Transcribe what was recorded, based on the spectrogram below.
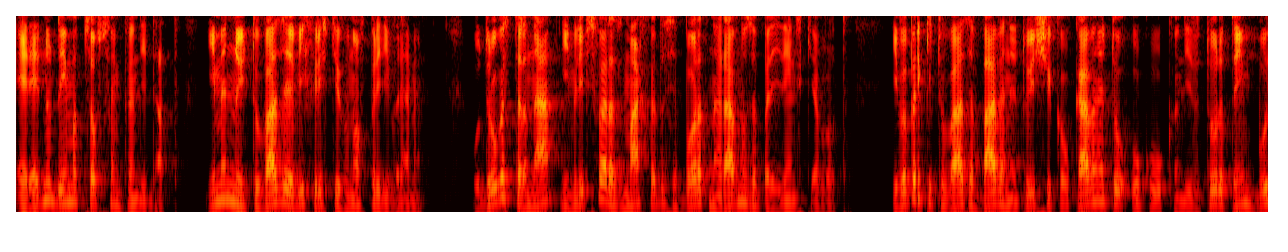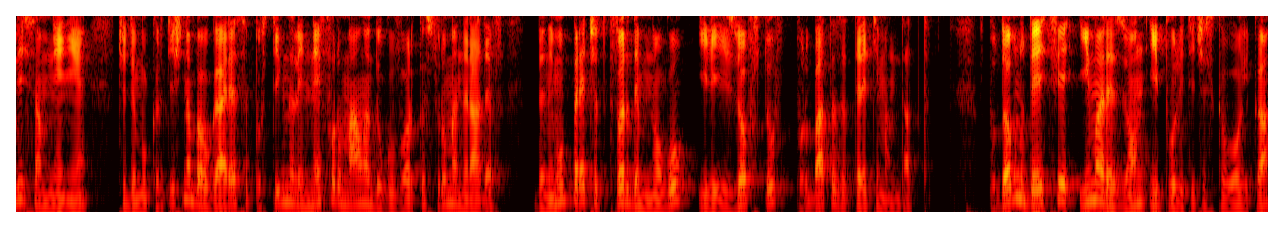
е редно да имат собствен кандидат. Именно и това заяви Христо Иванов преди време. От друга страна, им липсва размаха да се борят наравно за президентския вод. И въпреки това, забавянето и шикалкаването около кандидатурата им буди съмнение, че Демократична България са постигнали неформална договорка с Румен Радев да не му пречат твърде много или изобщо в борбата за трети мандат подобно действие има резон и политическа логика,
